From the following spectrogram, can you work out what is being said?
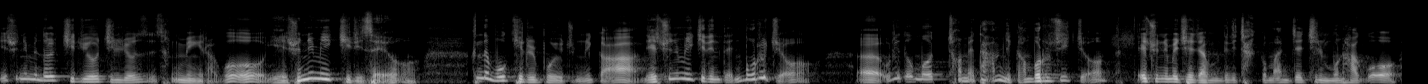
예수님이 늘 길이요 진리요 생명이라고 예수님이 길이세요. 근데 뭐 길을 보여줍니까? 예수님이 길인데 모르죠. 어, 우리도 뭐 처음에 다 압니까? 모를 수 있죠. 예수님의 제자분들이 자꾸만 이제 질문하고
